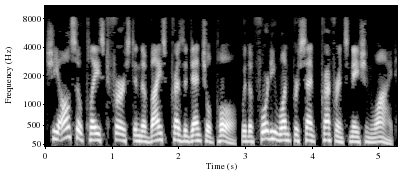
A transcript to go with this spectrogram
She also placed first in the vice presidential poll, with a 41% preference nationwide.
